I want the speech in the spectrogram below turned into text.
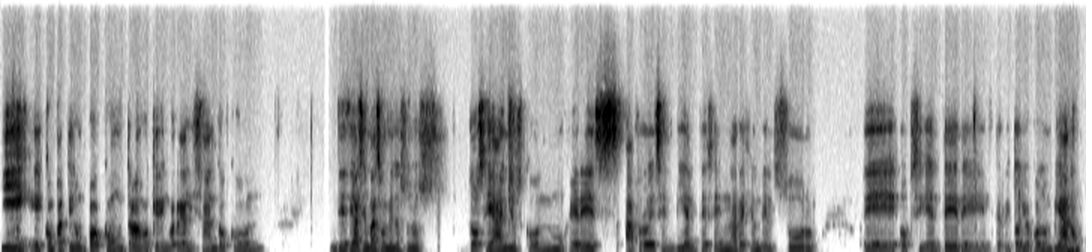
y eh, compartir un poco un trabajo que vengo realizando con, desde hace más o menos unos 12 años con mujeres afrodescendientes en una región del sur eh, occidente del territorio colombiano,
